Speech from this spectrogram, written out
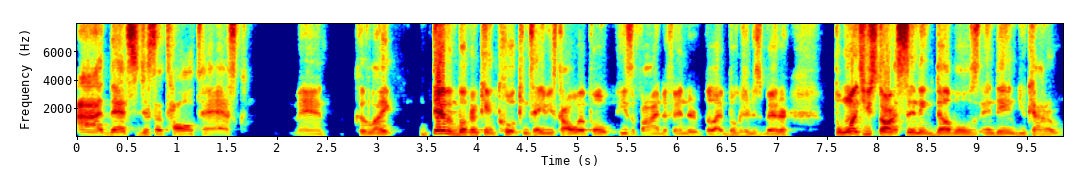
Uh, that's just a tall task, man. Because like Devin Booker can cook Kentavious Caldwell Pope. He's a fine defender, but like Booker just better. But once you start sending doubles and then you kind of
